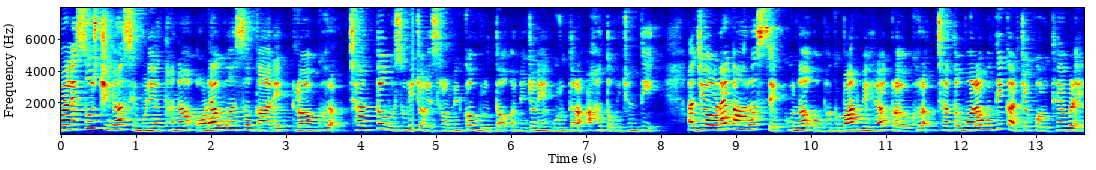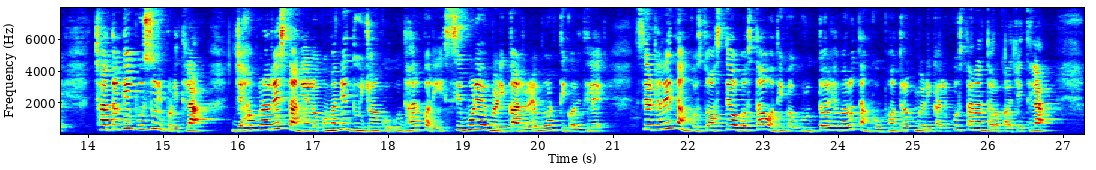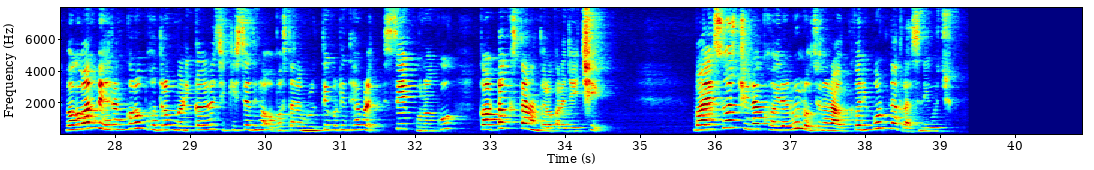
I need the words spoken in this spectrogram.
ବାଲେଶ୍ୱର ଜିଲ୍ଲା ସିମୁଳିଆ ଥାନା ଅଡ଼ାଉଆଁସ ଗାଁରେ କ୍ଲବ ଘର ଛାତ ଭୁଶୁଡ଼ି ଜଣେ ଶ୍ରମିକ ମୃତ ଅନ୍ୟ ଜଣେ ଗୁରୁତର ଆହତ ହୋଇଛନ୍ତି। ଆଜି ଅଡ଼ା ଗାଁର ସେକୁନା ଓ ଭଗବାନ ବେହେରା କ୍ଲବ ଘର ଛାତ ମରାମତି କାର୍ଯ୍ୟ କରୁଥିବା ବେଳେ ଛାତଟି ଭୁଶୁଡ଼ି ପଡ଼ିଥିଲା ଯାହାଫଳରେ ସ୍ଥାନୀୟ ଲୋକମାନେ ଦୁଇ ଜଣଙ୍କୁ ଉଦ୍ଧାର କରି ସିମୁଳିଆ ମେଡିକାଲରେ ଭର୍ତ୍ତି କରିଥିଲେ। ସେଠାରେ ତାଙ୍କ ସ୍ୱାସ୍ଥ୍ୟ ଅବସ୍ଥା ଅଧିକ ଗୁରୁତର ହେବାରୁ ତାଙ୍କୁ ଭଦ୍ରକ ମେଡିକାଲକୁ ସ୍ଥାନାନ୍ତର କରାଯାଇଥିଲା। ଭଗବାନ ବେହେରାଙ୍କର ଭଦ୍ରକ ମେଡିକାଲରେ ଚିକିତ୍ସାଧୀନ ଅବସ୍ଥାରେ ମୃତ୍ୟୁ ଘଟିଥିବା ବେଳେ ସେ କୁନଙ୍କୁ କଟକ ସ୍ଥାନାନ୍ତର କରାଯାଇଛି। ବାଲେଶ୍ୱର ଜିଲ୍ଲା ଖଇରାରୁ ଲୋଚନ ରାଉତଙ୍କ ରିପୋର୍ଟ ନାଗରାଜ ନ୍ୟୁଜ୍।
